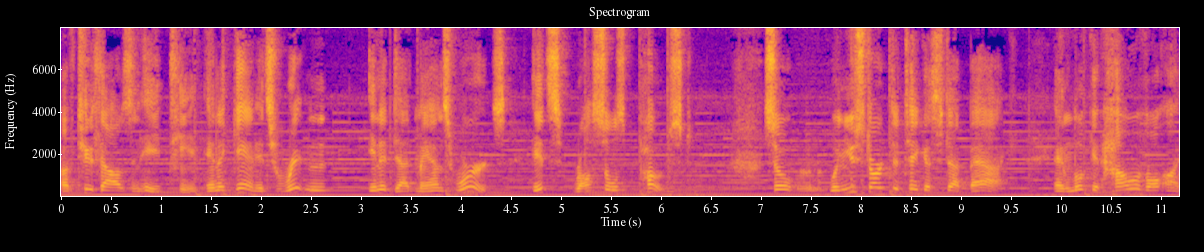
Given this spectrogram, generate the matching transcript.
of 2018. And again, it's written in a dead man's words. It's Russell's post. So when you start to take a step back and look at how of all, uh,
